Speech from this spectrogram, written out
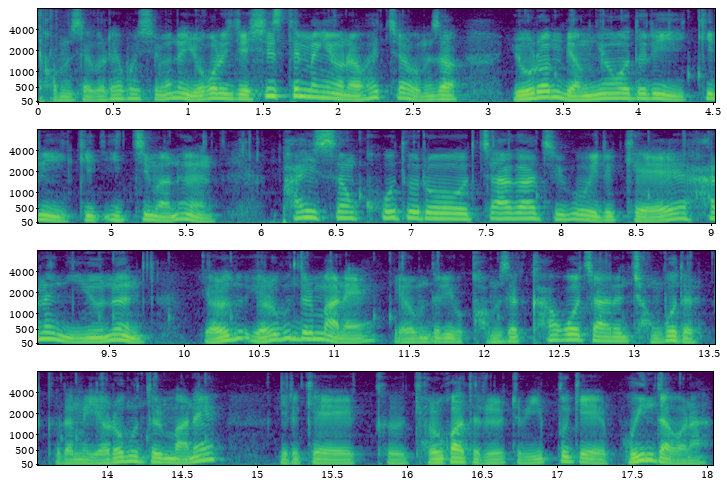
검색을 해보시면은 요거는 이제 시스템 명령어라고 했죠. 그러면서 요런 명령어들이 있기는 있, 있지만은 파이썬 코드로 짜가지고 이렇게 하는 이유는 여러, 분들만의 여러분들이 검색하고자 하는 정보들 그 다음에 여러분들만의 이렇게 그 결과들을 좀 이쁘게 보인다거나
